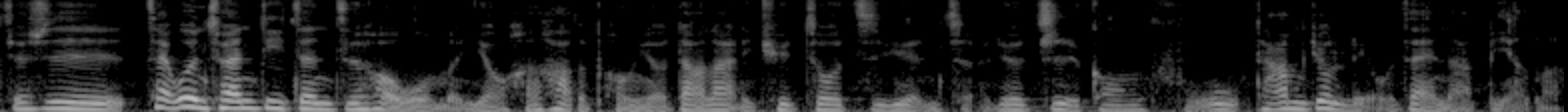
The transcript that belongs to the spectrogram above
就是在汶川地震之后，我们有很好的朋友到那里去做志愿者，就是志工服务，他们就留在那边了。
